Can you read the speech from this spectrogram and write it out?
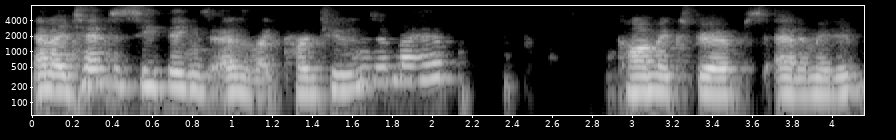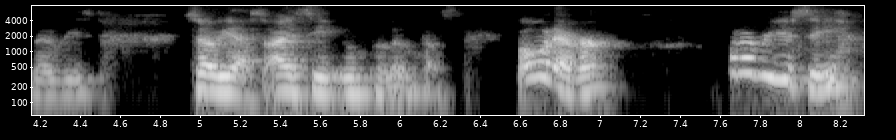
and I tend to see things as like cartoons in my head, comic strips, animated movies. So yes, I see Oompa Loompas. but whatever, whatever you see.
